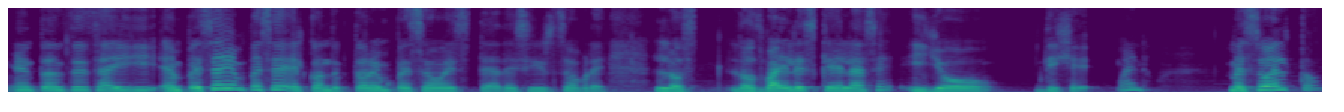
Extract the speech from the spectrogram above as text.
Entonces ahí empecé, empecé, el conductor empezó este, a decir sobre los, los bailes que él hace y yo dije, bueno, me suelto,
